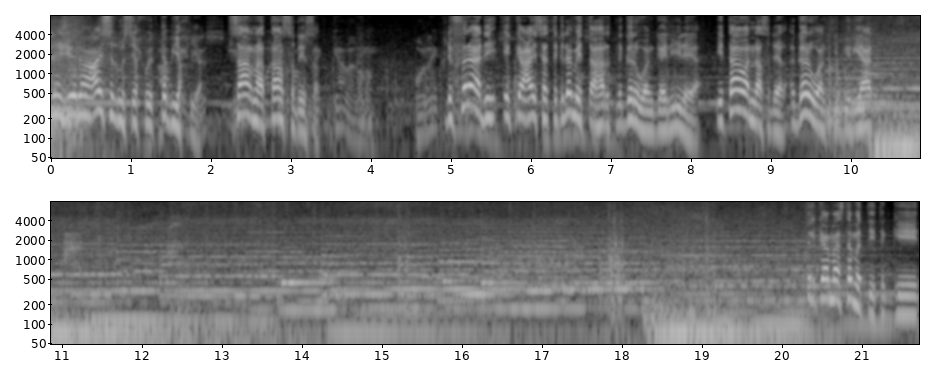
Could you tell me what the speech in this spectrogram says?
بلنجينا عيسى المسيح ويكتب يحيى. صارنا تان صديصة دفرادي إكا عيسى تقدمي تاهرت نقروان قليلة يتاوى الناس ديغ قروان تبيريان تلك ما استمتي تقيت.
